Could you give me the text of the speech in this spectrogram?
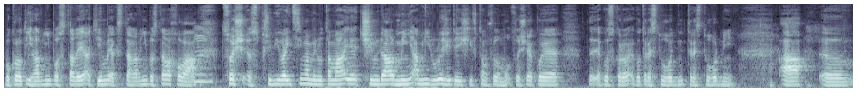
okolo té hlavní postavy a tím, jak se ta hlavní postava chová, mm. což s přibývajícíma minutama je čím dál míň a míň důležitější v tom filmu, což jako je jako skoro jako trestuhodný. trestuhodný. A uh,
